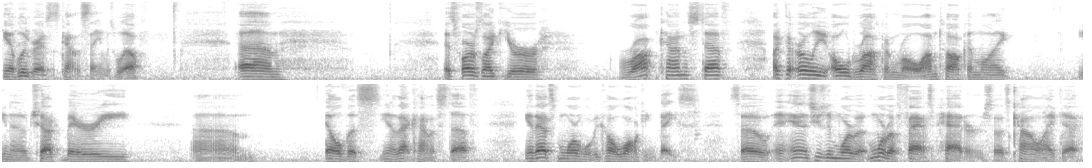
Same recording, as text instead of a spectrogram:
yeah, bluegrass is kind of the same as well. Um, as far as like your rock kind of stuff, like the early old rock and roll, I'm talking like, you know, Chuck Berry, um, Elvis, you know, that kind of stuff. You know, that's more of what we call walking bass. So, and, and it's usually more of a more of a fast pattern. So it's kind of like a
